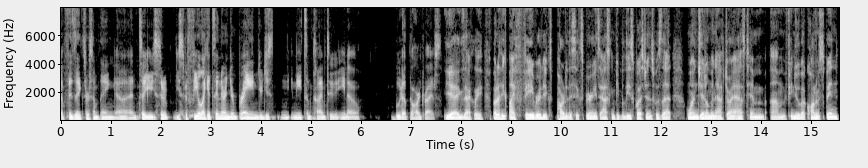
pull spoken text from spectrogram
uh, physics or something, uh, and so you sort of you sort of feel like it's in there in your brain. You just need some time to you know boot up the hard drives. Yeah, exactly. But I think my favorite ex- part of this experience asking people these questions was that one gentleman, after I asked him um, if he knew about quantum spin,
